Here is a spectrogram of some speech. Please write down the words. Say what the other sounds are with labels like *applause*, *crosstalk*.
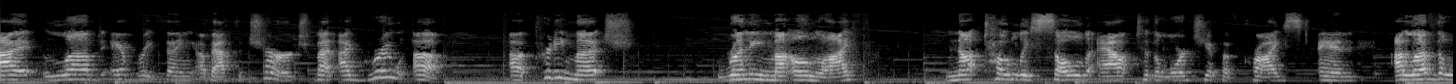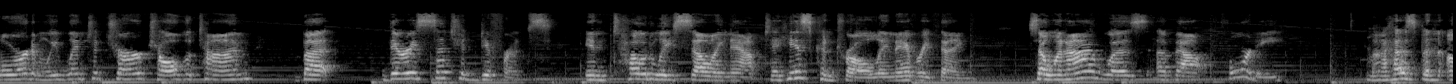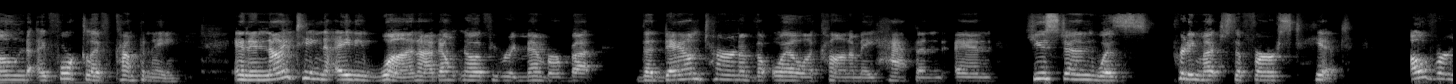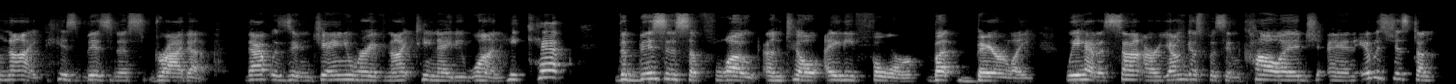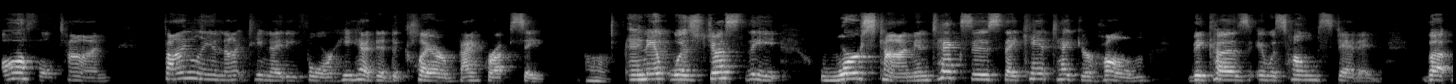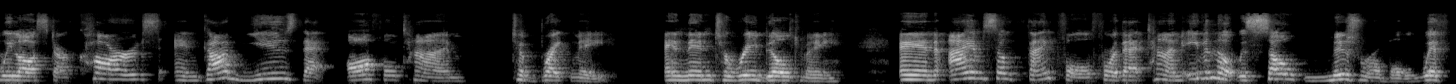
I loved everything about the church, but I grew up uh, pretty much running my own life, not totally sold out to the Lordship of Christ. And I love the Lord, and we went to church all the time, but there is such a difference in totally selling out to His control in everything. So when I was about 40, my husband owned a forklift company. And in 1981, I don't know if you remember, but the downturn of the oil economy happened, and Houston was pretty much the first hit. Overnight, his business dried up. That was in January of 1981. He kept the business afloat until 84, but barely. We had a son, our youngest was in college, and it was just an awful time. Finally, in 1984, he had to declare bankruptcy. Uh-huh. And it was just the worst time. In Texas, they can't take your home because it was homesteaded. But we lost our cars, and God used that awful time to break me and then to rebuild me. And I am so thankful for that time, even though it was so miserable with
